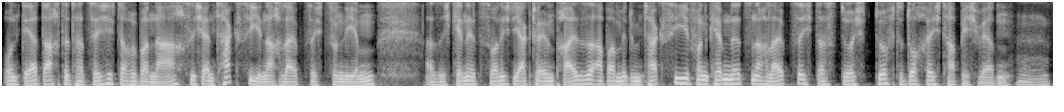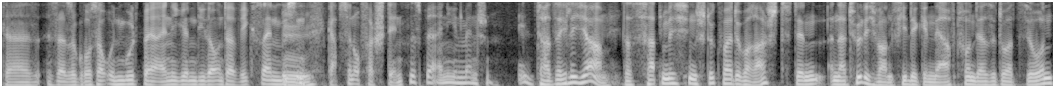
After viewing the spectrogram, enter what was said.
Und der dachte tatsächlich darüber nach, sich ein Taxi nach Leipzig zu nehmen. Also ich kenne jetzt zwar nicht die aktuellen Preise, aber mit dem Taxi von Chemnitz nach Leipzig, das dürfte doch recht happig werden. Hm, da ist also großer Unmut bei einigen, die da unterwegs sein müssen. Mhm. Gab es denn auch Verständnis bei einigen Menschen? Tatsächlich ja. Das hat mich ein Stück weit überrascht, denn natürlich waren viele genervt von der Situation.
